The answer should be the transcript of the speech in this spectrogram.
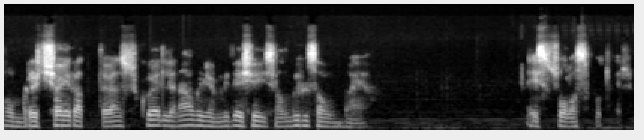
Oğlum Red Shire attı. Ben Squall'le ne yapacağım? Bir de şey saldırı savunma ya. Neyse sola spot ver.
